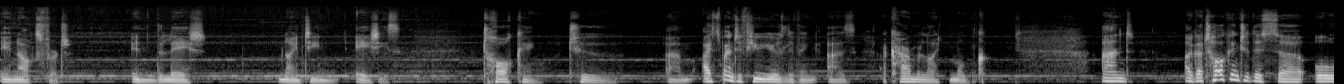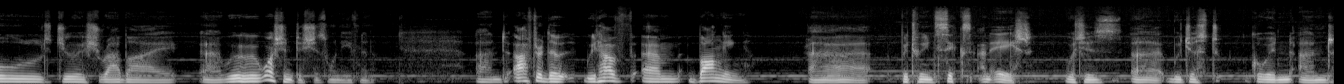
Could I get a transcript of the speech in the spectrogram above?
in Oxford in the late 1980s talking to. Um, I spent a few years living as a Carmelite monk. And I got talking to this uh, old Jewish rabbi. Uh, we were washing dishes one evening. And after the, we'd have um, bonging uh, between six and eight, which is, uh, we just go in and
